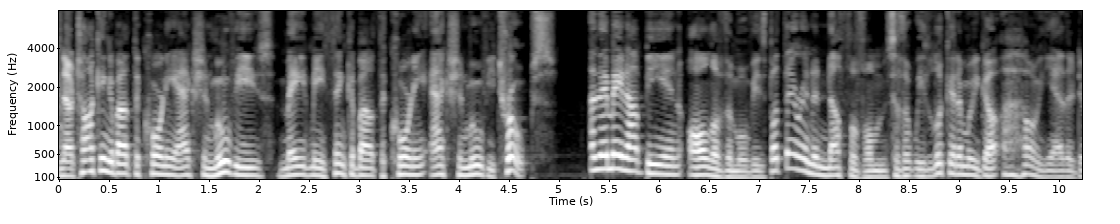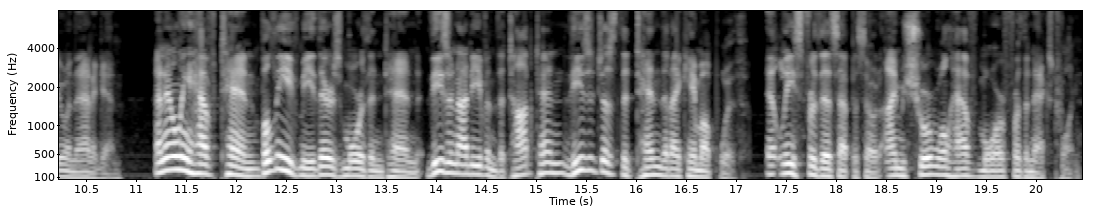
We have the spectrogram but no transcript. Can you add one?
Now, talking about the corny action movies made me think about the corny action movie tropes. And they may not be in all of the movies, but they're in enough of them so that we look at them and we go, oh yeah, they're doing that again. And I only have 10. Believe me, there's more than 10. These are not even the top 10. These are just the 10 that I came up with. At least for this episode. I'm sure we'll have more for the next one.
